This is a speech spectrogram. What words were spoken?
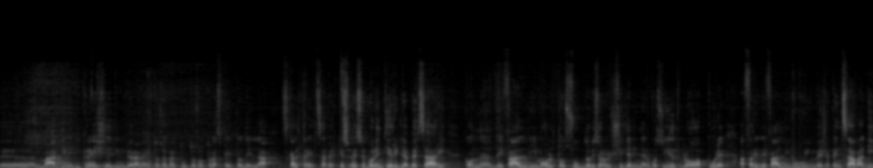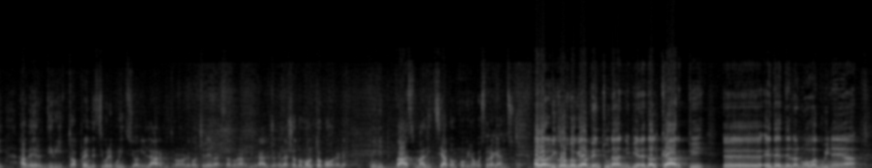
eh, margine di crescita e di miglioramento soprattutto sotto l'aspetto della scaltrezza perché sì. spesso e volentieri gli avversari con dei falli molto subdoli sono riusciti ad innervosirlo oppure a fare dei falli lui invece pensava di aver diritto a prendersi quelle punizioni l'arbitro non le concedeva è stato un arbitraggio che ha lasciato molto correre quindi va smaliziato un pochino questo ragazzo allora ricordo che ha 21 anni viene dal Carpi eh, ed è della Nuova Guinea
